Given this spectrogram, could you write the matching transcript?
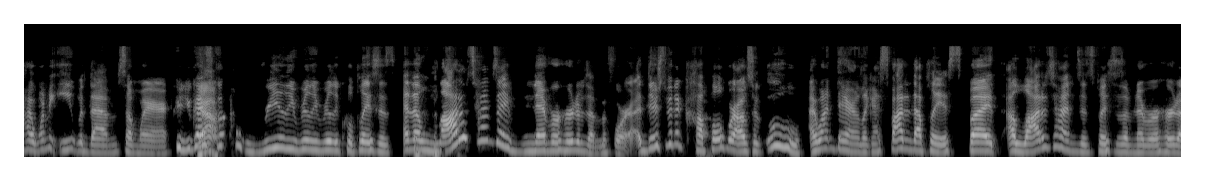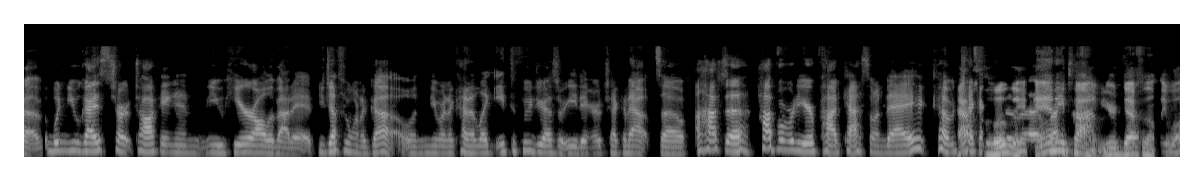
I want to eat with them somewhere. Could you guys Yeah. go to really, really, really cool places? And a lot of times I've never heard of them before. Uh, There's been a couple where I was like, ooh, I went there, like I spotted that place. But a lot of times it's places I've never heard of. When you guys start talking and you hear all about it, you definitely want to go and you want to kind of like eat the food you guys are eating or check it out. So I'll have to hop over to your podcast one day. Come check out Absolutely, anytime. restaurant. You're definitely welcome.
